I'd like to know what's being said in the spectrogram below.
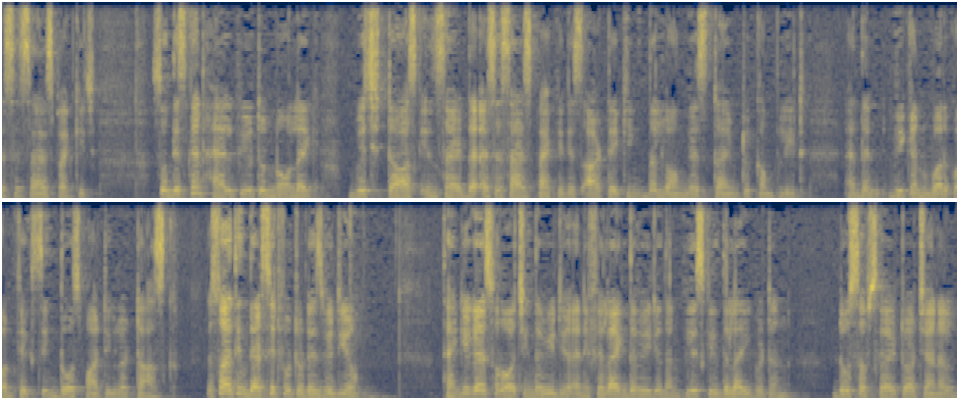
SSIS package. So this can help you to know like which task inside the SSIS packages are taking the longest time to complete and then we can work on fixing those particular tasks. So I think that's it for today's video. Thank you guys for watching the video and if you like the video then please click the like button. Do subscribe to our channel.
